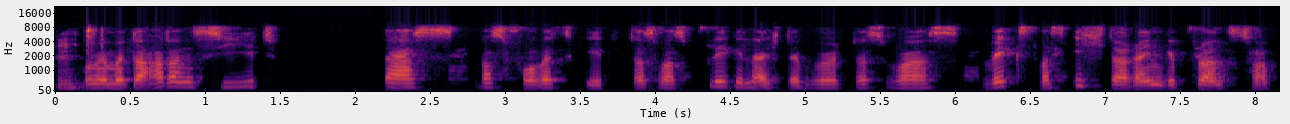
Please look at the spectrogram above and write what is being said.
Hm. Und wenn man da dann sieht, dass was vorwärts geht, dass was pflegeleichter wird, dass was wächst, was ich da reingepflanzt habe,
